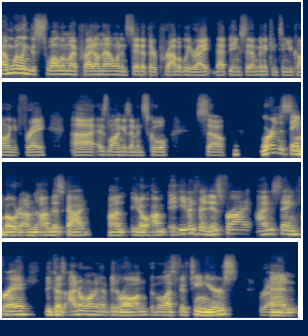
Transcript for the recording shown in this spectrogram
I'm willing to swallow my pride on that one and say that they're probably right. That being said, I'm going to continue calling it Frey uh, as long as I'm in school. So we're in the same boat on on this guy. On you know, I'm even if it is Fry, I'm saying Frey because I don't want to have been wrong for the last 15 years. Right. And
